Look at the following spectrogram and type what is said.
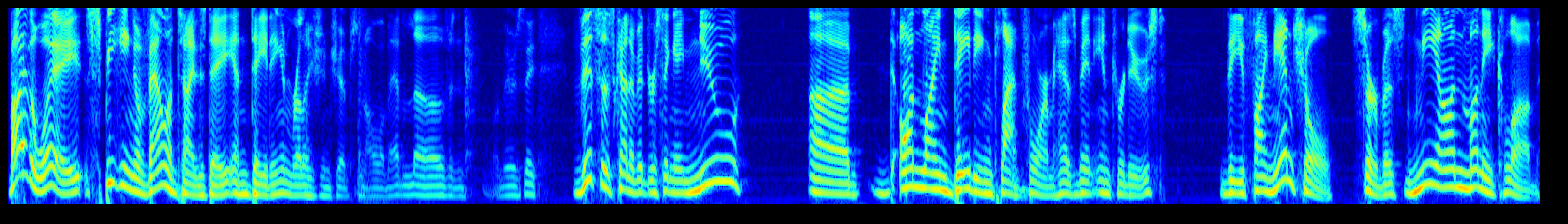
By the way, speaking of Valentine's Day and dating and relationships and all of that, love and well, there's a this is kind of interesting. A new uh, online dating platform has been introduced. The financial service Neon Money Club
